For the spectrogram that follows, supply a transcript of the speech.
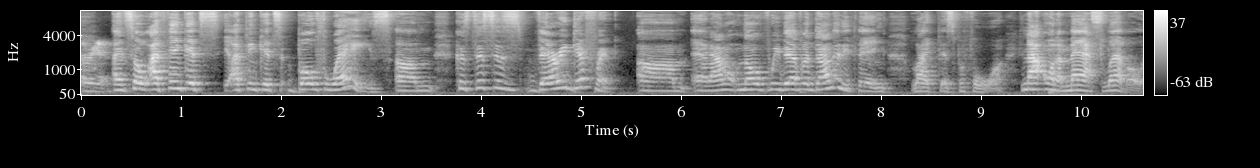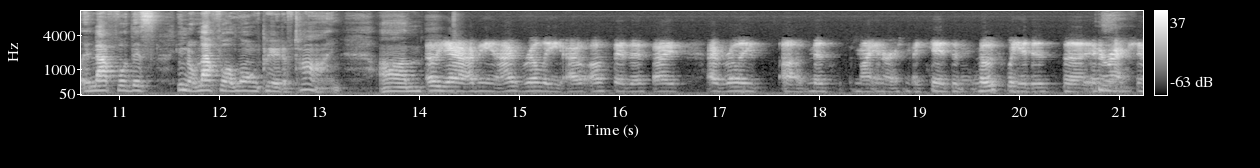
oh, yeah. and so I think it's I think it's both ways because um, this is very different. Um, and I don't know if we've ever done anything like this before, not on a mass level, and not for this, you know, not for a long period of time. Um, oh yeah, I mean, I really, I, will say this, I, I really uh, miss my interaction with my kids, and mostly it is the interaction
